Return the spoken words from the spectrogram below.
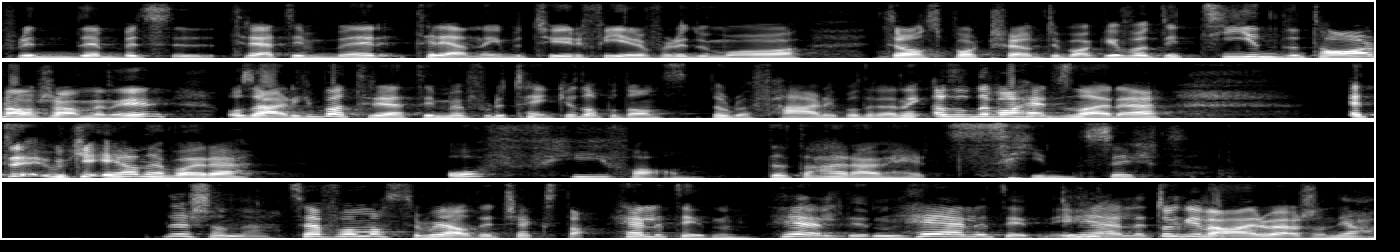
Fordi det, tre timer trening betyr fire fordi du må transport frem og tilbake. For til tid det tar, da, skjermener. Og så er det ikke bare tre timer, for du tenker jo da på dans når du er ferdig på trening. Altså, det var helt sånn derre Etter uke én, jeg bare Å, fy faen. Dette her er jo helt sinnssykt. Det skjønner jeg. Så jeg får masse reality-checks da, hele tiden. Hele tiden. Hele tiden. I hytt og gevær. Og jeg er sånn, ja.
